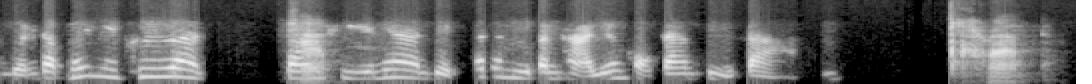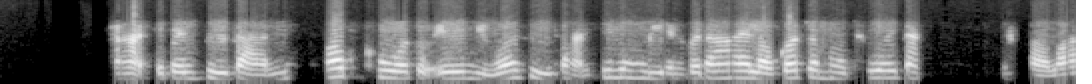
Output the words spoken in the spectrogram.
เหมือนกับไม่มีเพื่อนครับบางทีเนี่ย เด็กก็จะมีปัญหาเรื่องของการสื่อสารครับ อาจจะเป็นสื่อสารครอบครัวตัวเองหรือว่าสื่อสารที่โรงเรียนก็ได้ เราก็จะมาช่วยกันนะคะว่า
